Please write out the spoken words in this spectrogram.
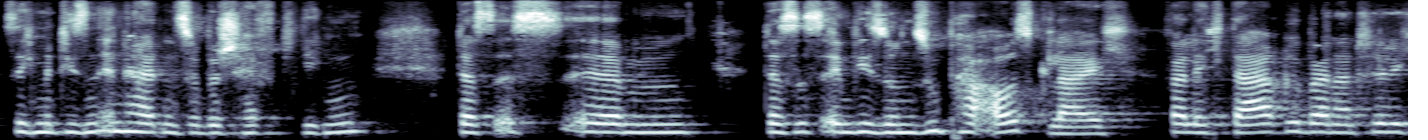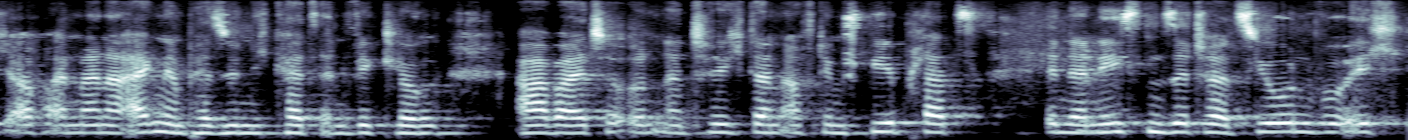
sich mit diesen Inhalten zu beschäftigen. Das ist, ähm, das ist irgendwie so ein super Ausgleich, weil ich darüber natürlich auch an meiner eigenen Persönlichkeitsentwicklung arbeite und natürlich dann auf dem Spielplatz in der nächsten Situation, wo ich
